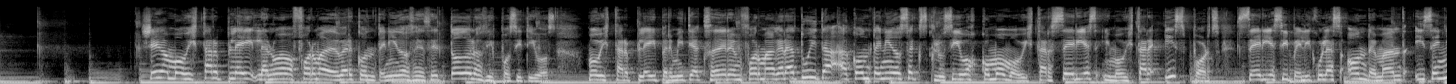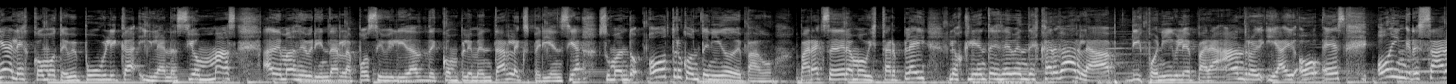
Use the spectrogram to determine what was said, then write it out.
Llega Movistar Play, la nueva forma de ver contenidos desde todos los dispositivos. Movistar Play permite acceder en forma gratuita a contenidos exclusivos como Movistar Series y Movistar Esports, series y películas on demand y señales como TV Pública y La Nación Más, además de brindar la posibilidad de complementar la experiencia sumando otro contenido de pago. Para acceder a Movistar Play, los clientes deben descargar la app disponible para Android y iOS o ingresar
